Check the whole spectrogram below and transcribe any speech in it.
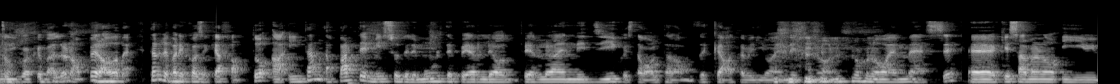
promulgato. dico che bello, no, però vabbè, tra le varie cose che ha fatto, ha intanto, a parte messo delle multe per le, O- per le ONG, questa volta l'ho azzeccata, vedi ONG, non, non OMS, eh, che salvano i,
